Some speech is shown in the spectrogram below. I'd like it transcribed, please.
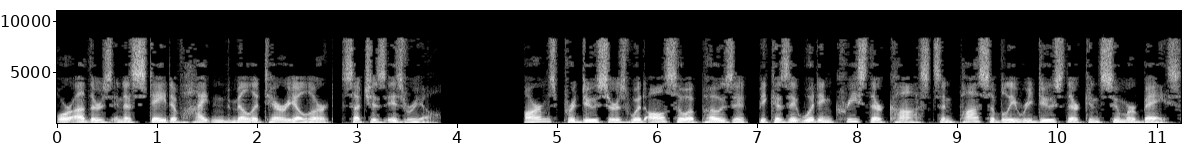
or others in a state of heightened military alert, such as Israel. Arms producers would also oppose it, because it would increase their costs and possibly reduce their consumer base.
